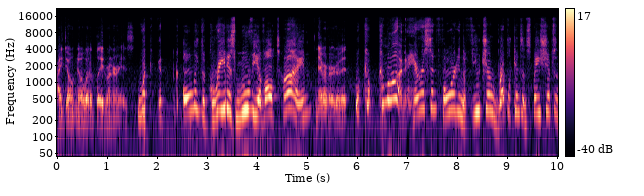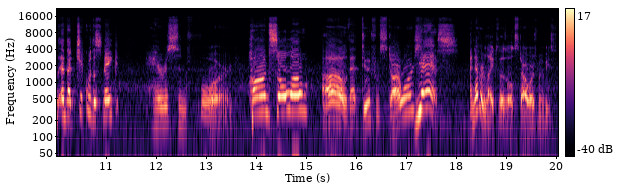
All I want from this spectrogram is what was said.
I don't know what a Blade Runner is. What? It, only the greatest movie of all time? Never heard of it. Well, c- come on. Harrison Ford in the future, replicants and spaceships, and, and that chick with a snake? Harrison Ford. Han Solo? Oh, that dude from Star Wars? Yes! I never liked those old Star Wars movies.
